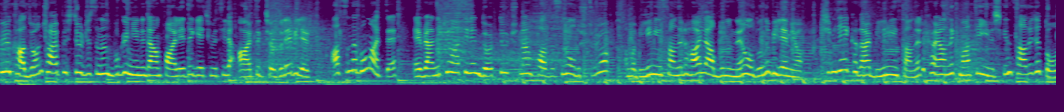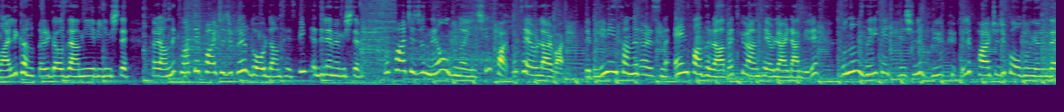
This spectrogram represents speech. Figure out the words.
Büyük Hadron Çarpıştırıcısının bugün yeniden faaliyete geçmesiyle artık çözülebilir. Aslında bu madde evrendeki maddenin dörtte üçünden fazlasını oluşturuyor ama bilim insanları hala bunun ne olduğunu bilemiyor. Şimdiye kadar bilim insanları karanlık maddeye ilişkin sadece dolaylı kanıtları gözlemleyebilmişti. Karanlık madde parçacıkları doğrudan tespit edilememişti. Bu parçacığın ne olduğuna ilişkin farklı teoriler var ve bilim insanları arasında en fazla rağbet gören teorilerden biri bunun zayıf etkileşimli büyük kütleli parçacık olduğu yönünde.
